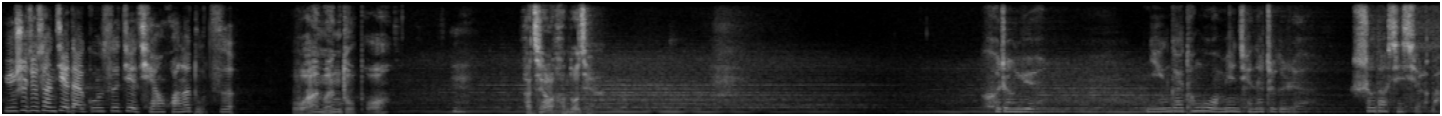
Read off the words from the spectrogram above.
于是就向借贷公司借钱还了赌资。武安文赌博？嗯，他欠了很多钱。何正玉，你应该通过我面前的这个人收到信息了吧？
